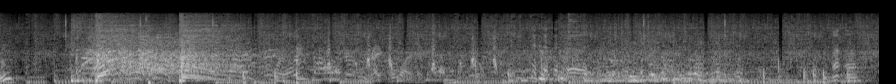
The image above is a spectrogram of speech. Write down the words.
Uh-oh. Uh-uh.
